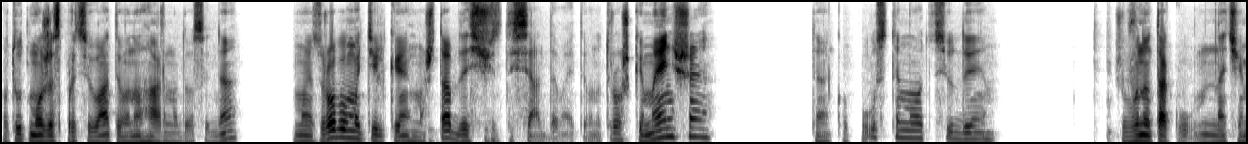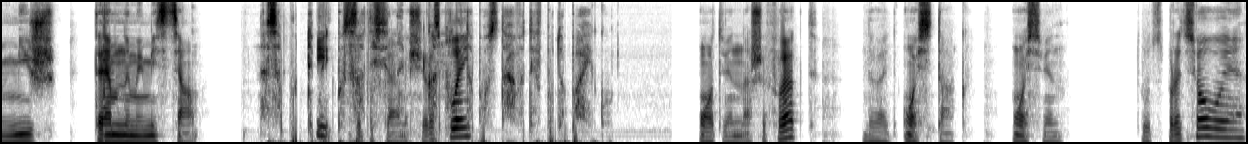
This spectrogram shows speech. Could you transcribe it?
отут може спрацювати воно гарно досить. Да? Ми зробимо тільки масштаб десь 60. Давайте воно трошки менше. Так, опустимо от сюди. Щоб воно так, наче між темними місцями. Не забудьте підписатися на мій ще раз та поставити вподобайку. От він наш ефект. Давайте ось так. Ось він тут спрацьовує.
